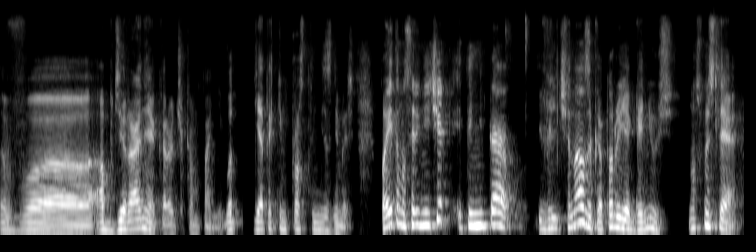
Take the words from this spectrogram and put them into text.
в э, обдирание, короче, компании. Вот я таким просто не занимаюсь. Поэтому средний чек – это не та величина, за которой я гонюсь. Ну, в смысле,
